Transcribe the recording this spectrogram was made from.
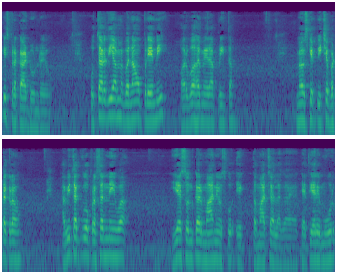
किस प्रकार ढूंढ रहे हो? उत्तर दिया, मैं बनाऊँ प्रेमी और वह है मेरा प्रीतम। मैं उसके पीछे भटक रहा हूँ। अभी तक वो प्रसन्न नहीं हुआ। यह सुनकर माँ ने उसको एक तमाचा लगाया। कहती, अरे मूर्ख,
